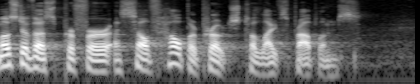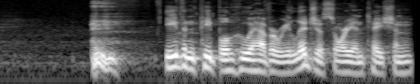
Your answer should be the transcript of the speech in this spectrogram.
Most of us prefer a self help approach to life's problems. Even people who have a religious orientation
